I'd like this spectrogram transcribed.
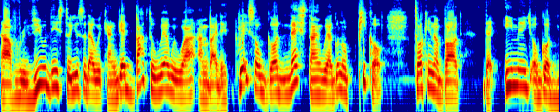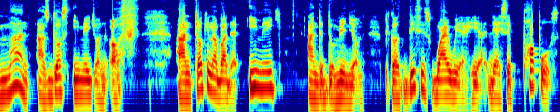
Now I've reviewed this to you so that we can get back to where we were, and by the grace of God, next time we are going to pick up talking about the image of God, man as God's image on earth, and talking about the image and the dominion, because this is why we are here. There is a purpose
